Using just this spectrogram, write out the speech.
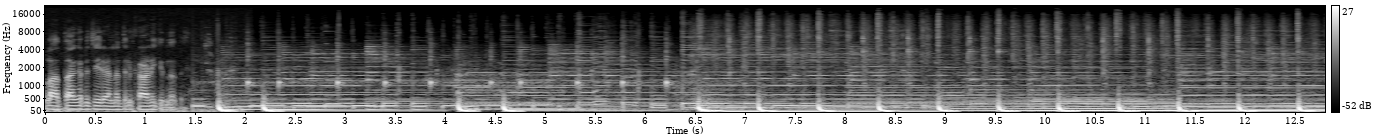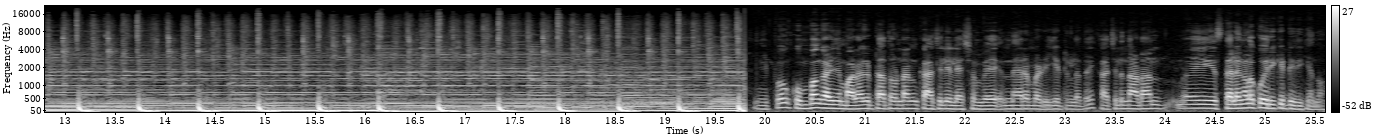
വ്ളാത്താങ്കര ചീരയാണ് ഇതിൽ കാണിക്കുന്നത്. ഇപ്പോൾ കുംഭം കഴിഞ്ഞ് മഴ കിട്ടാത്തതുകൊണ്ടാണ് കാച്ചിൽ ലേശം നേരം വഴുകിയിട്ടുള്ളത് കാച്ചിൽ നടാൻ ഈ സ്ഥലങ്ങളൊക്കെ ഒരുക്കിയിട്ടിരിക്കുന്നു.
